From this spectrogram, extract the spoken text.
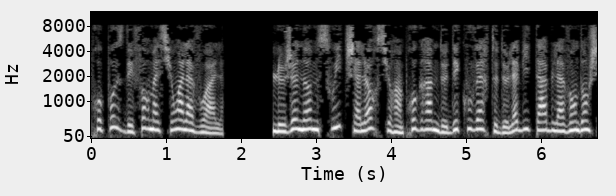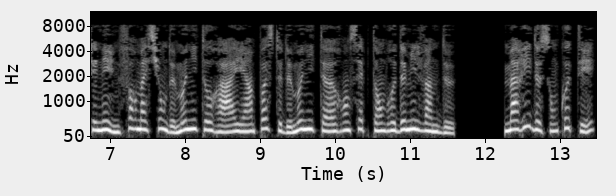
propose des formations à la voile. Le jeune homme switch alors sur un programme de découverte de l'habitable avant d'enchaîner une formation de monitorat et un poste de moniteur en septembre 2022. Marie de son côté,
